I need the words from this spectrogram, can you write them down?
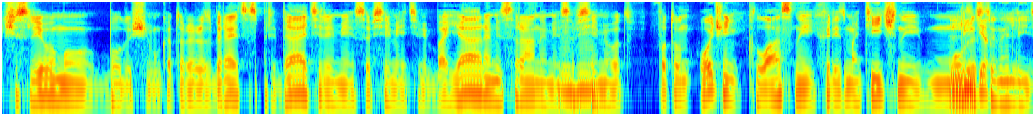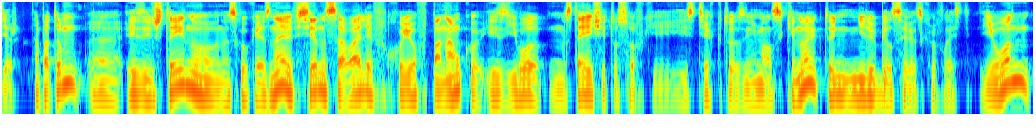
к счастливому будущему, который разбирается с предателями, со всеми этими боярами сраными, со всеми вот... Вот он очень классный, харизматичный, мужественный лидер. А потом э, Эйзенштейну, насколько я знаю, все насовали в хуев в панамку из его настоящей тусовки, из тех, кто занимался кино и кто не любил советскую власть. И он,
